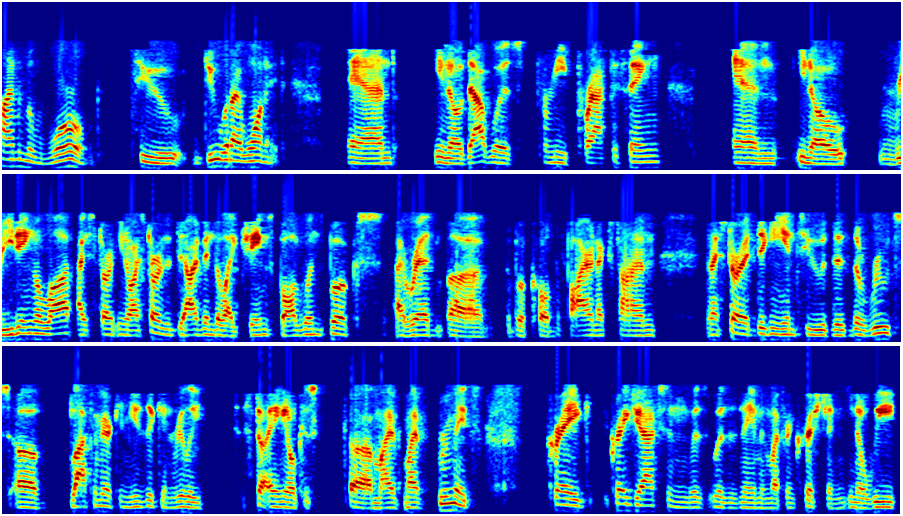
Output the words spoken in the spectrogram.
time in the world to do what I wanted. And, you know, that was for me practicing and, you know, reading a lot. I start, you know, I started to dive into like James Baldwin's books. I read uh, a book called The Fire Next Time, and I started digging into the the roots of Black American music and really, studying. you know, because uh, my my roommates, Craig Craig Jackson was was his name, and my friend Christian. You know, we,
